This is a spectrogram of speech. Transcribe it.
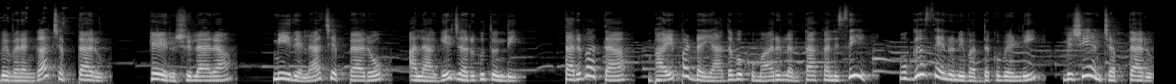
వివరంగా చెప్తారు. హే ఋషులారా మీరెలా చెప్పారో అలాగే జరుగుతుంది. తర్వాత భయపడ్డ యాదవ కుమారులంతా కలిసి ఉగ్రసేనుని వద్దకు వెళ్ళి విషయం చెప్తారు.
